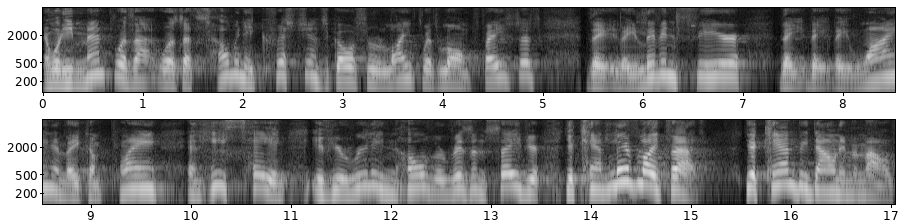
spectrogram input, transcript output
And what he meant with that was that so many Christians go through life with long faces, they, they live in fear, they, they, they whine and they complain. And he's saying, if you really know the risen Savior, you can't live like that. You can't be down in the mouth.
